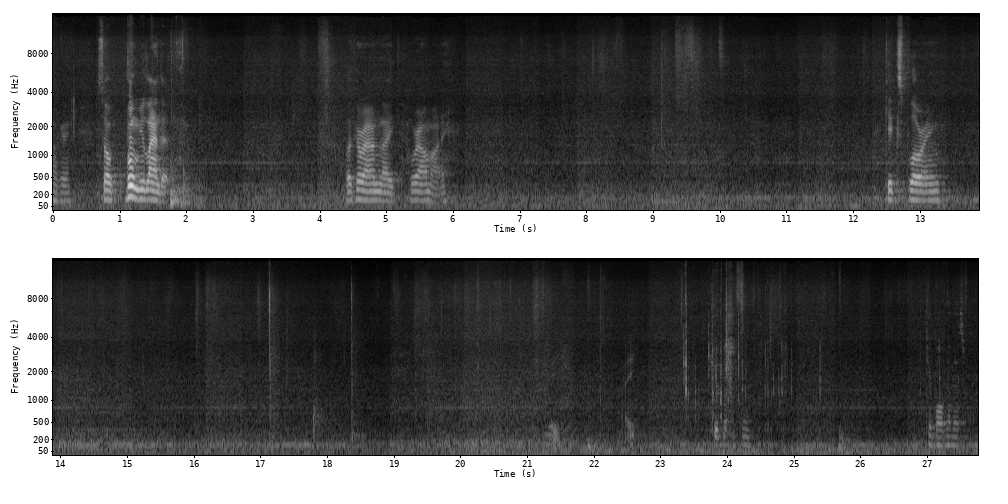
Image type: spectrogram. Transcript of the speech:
Okay. So, boom, you landed. Look around like, where am I? Keep exploring. Hey. Hey. Keep walking. Keep walking this way.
